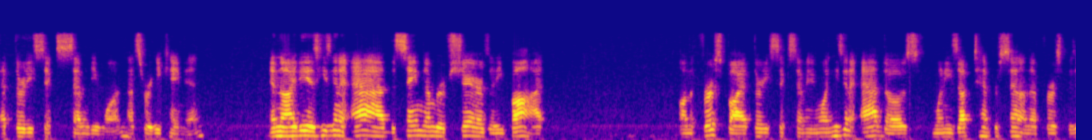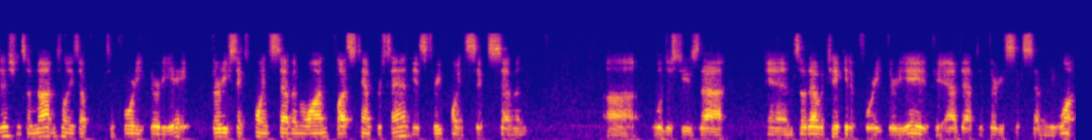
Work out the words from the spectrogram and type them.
at 36.71. That's where he came in. And the idea is he's going to add the same number of shares that he bought on the first buy at 36.71. He's going to add those when he's up 10% on that first position. So not until he's up to 40.38. 36.71 plus 10% is 3.67. Uh, we'll just use that. And so that would take you to 40.38 if you add that to 36.71.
